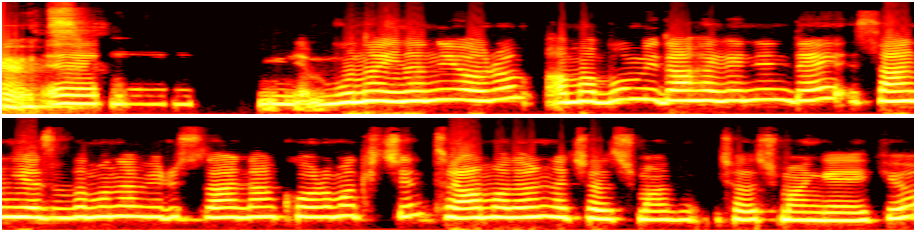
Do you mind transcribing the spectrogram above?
Evet. E, buna inanıyorum ama bu müdahalenin de sen yazılımına virüslerden korumak için travmalarınla çalışman, çalışman gerekiyor.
